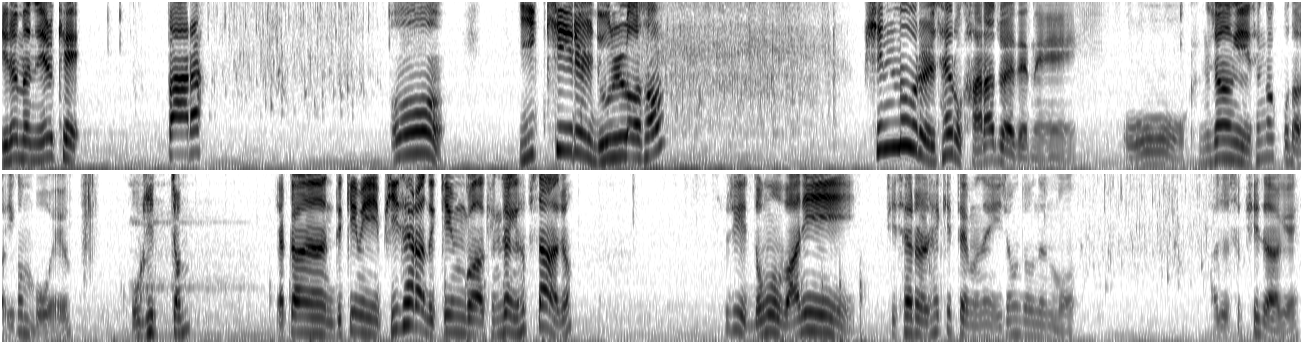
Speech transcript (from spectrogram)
이러면 이렇게 빨아? 어, 이 키를 눌러서 핏물을 새로 갈아줘야 되네. 오, 굉장히 생각보다 이건 뭐예요? 고깃점? 약간 느낌이 비세라 느낌과 굉장히 흡사하죠? 솔직히 너무 많이 비세라를 했기 때문에 이 정도는 뭐 아주 스피드하게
